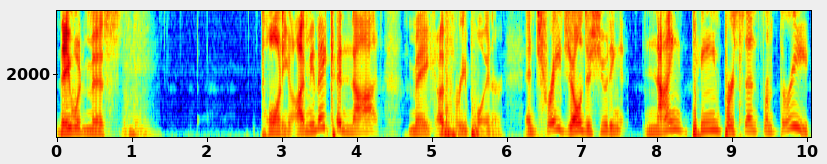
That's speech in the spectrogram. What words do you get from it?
they would miss 20. I mean, they cannot make a three pointer. And Tre Jones is shooting 19% from three.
